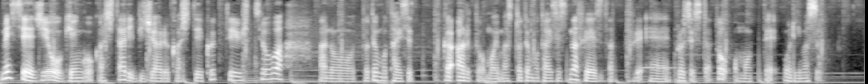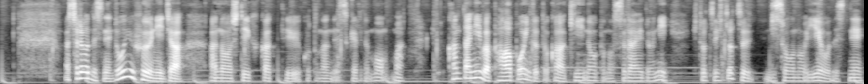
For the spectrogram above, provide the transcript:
メッセージを言語化したり、ビジュアル化していくっていう必要は、あの、とても大切があると思います。とても大切なフェーズだ、え、プロセスだと思っております。それをですね、どういうふうにじゃあ、あの、していくかっていうことなんですけれども、まあ、簡単に言えばパワーポイントとかキーノートのスライドに一つ一つ理想の家をですね、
